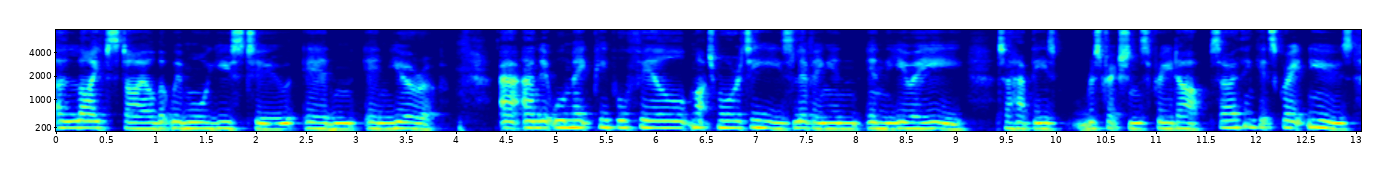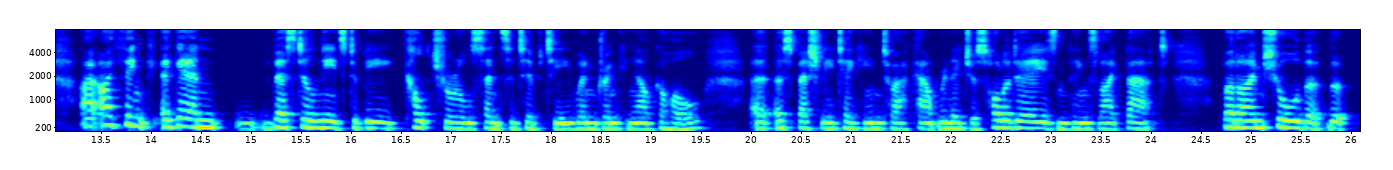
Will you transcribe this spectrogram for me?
a lifestyle that we're more used to in in Europe, uh, and it will make people feel much more at ease living in in the UAE to have these restrictions freed up. So I think it's great news. I, I think again there still needs to be cultural sensitivity when drinking alcohol, uh, especially taking into account religious holidays and things like that. But I'm sure that that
